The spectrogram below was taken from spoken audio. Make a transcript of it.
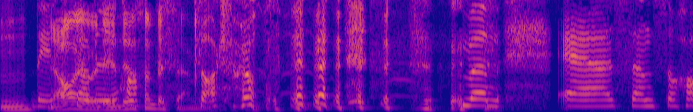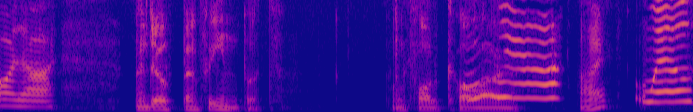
Mm. Det Ja, ska jo, vi det är du ha som bestämmer. klart för oss. Men eh, sen så har jag, Men du är öppen för input? Om folk har... Nej? well,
